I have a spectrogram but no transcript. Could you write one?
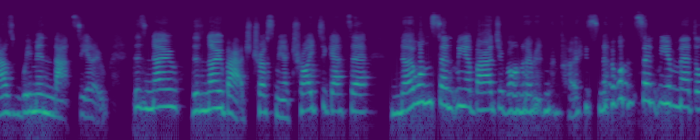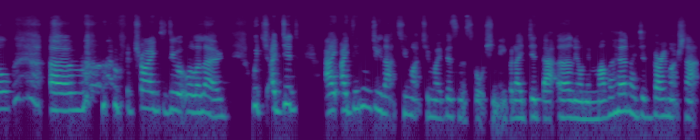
as women that's you know there's no there's no badge. Trust me i tried to get it. No one sent me a badge of honor in the post. No one sent me a medal um, for trying to do it all alone which i did I, I didn't do that too much in my business fortunately but i did that early on in motherhood. I did very much that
